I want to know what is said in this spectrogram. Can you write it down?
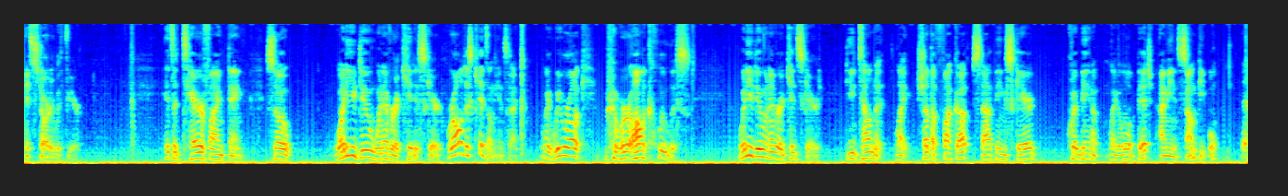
it started with fear. It's a terrifying thing. So what do you do whenever a kid is scared? We're all just kids on the inside. Like we were all we're all clueless. What do you do whenever a kid's scared? Do you tell them to like shut the fuck up, stop being scared, quit being a like a little bitch? I mean, some people, Yeah,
